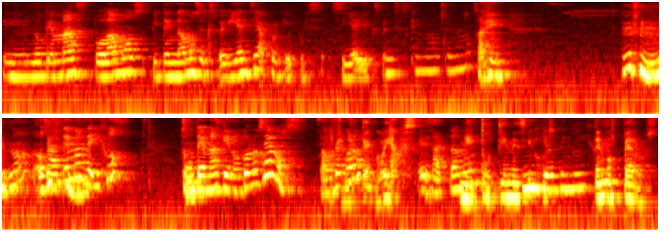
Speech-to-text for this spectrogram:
eh, lo que más podamos y tengamos experiencia, porque pues sí hay experiencias que no tenemos. Ay, ¿No? O sea, temas de hijos son temas que no conocemos. ¿Estamos de porque no acuerdo? tengo hijos. Exactamente. Ni tú tienes Ni hijos. yo tengo hijos. Tenemos perros.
